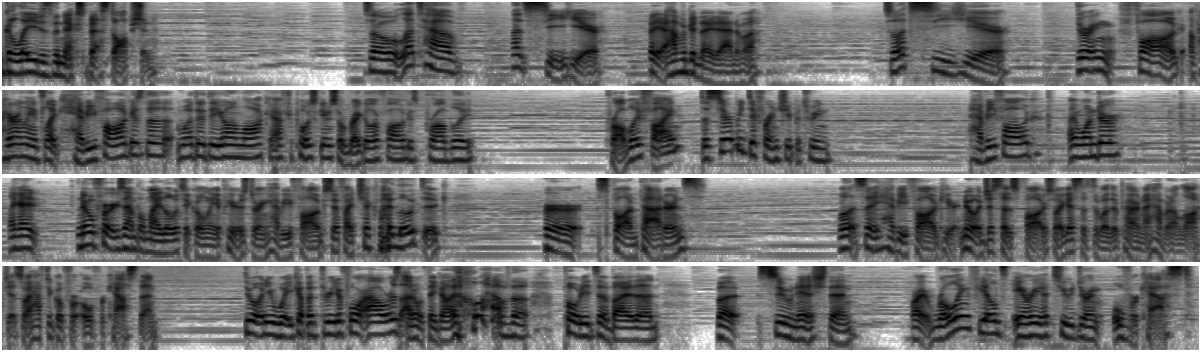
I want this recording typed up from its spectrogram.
Gallade is the next best option. So let's have Let's see here. But yeah, have a good night, Anima. So let's see here. During fog, apparently it's like heavy fog is the weather that you unlock after post-game, so regular fog is probably probably fine. Does Serebii differentiate between heavy fog, I wonder? Like I know for example Milotic only appears during heavy fog, so if I check Milotic for spawn patterns, well, let's say heavy fog here. No, it just says fog, so I guess that's the weather pattern I haven't unlocked yet. So I have to go for overcast then. Do I only wake up in three to four hours? I don't think I'll have the Ponyta by then, but soonish then. All right, rolling fields area two during overcast.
